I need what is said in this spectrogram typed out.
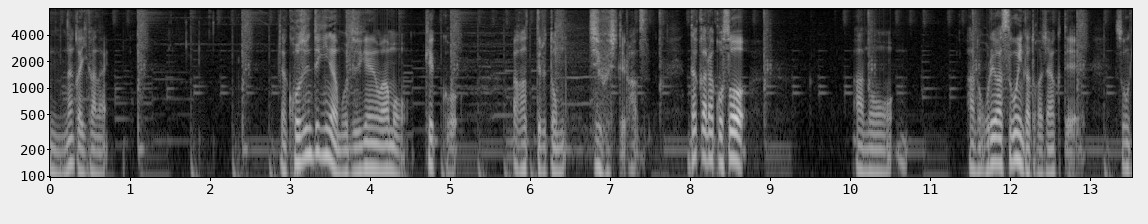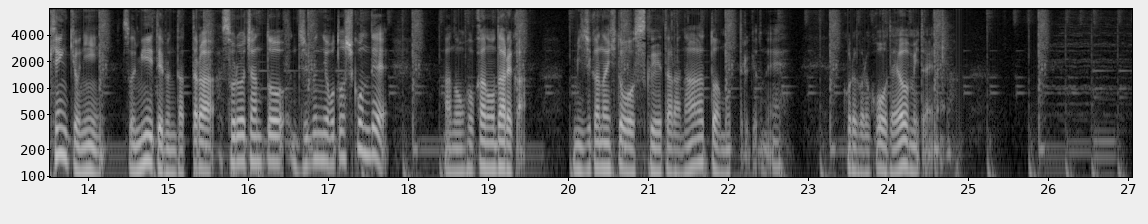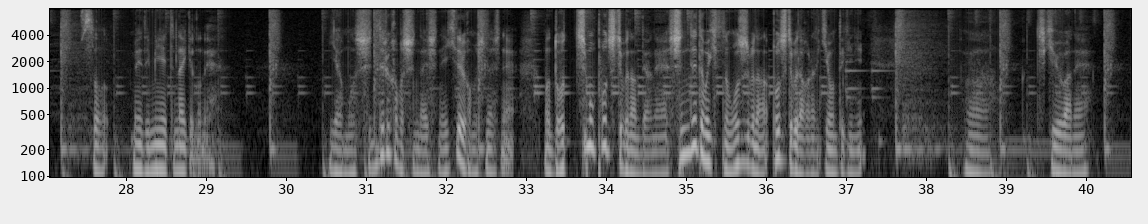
うん、なんかいかない。個人的にはもう次元はもう結構上がってると自負してるはず。だからこそ、あの、あの俺はすごいんだとかじゃなくて、その謙虚にそれ見えてるんだったら、それをちゃんと自分に落とし込んで、あの、他の誰か、身近な人を救えたらなとは思ってるけどね。これからこうだよ、みたいな。そう、目で見えてないけどね。いや、もう死んでるかもしんないしね、生きてるかもしんないしね。まあ、どっちもポジティブなんだよね。死んでても生きててもポジティブな、ポジティブだからね、基本的に。うん。地球はね、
